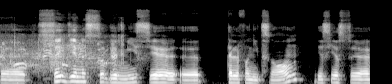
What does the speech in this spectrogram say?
E, przejdziemy sobie misję e, telefoniczną. Jest jeszcze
